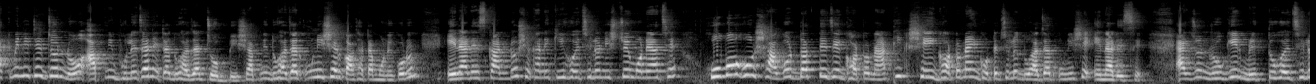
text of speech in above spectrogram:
এক মিনিটের জন্য আপনি ভুলে যান এটা চব্বিশ। আপনি দু হাজার কথাটা মনে করুন। এনআরএস কাণ্ড, সেখানে কি হয়েছিল নিশ্চয়ই মনে আছে? হুবহু সাগর দত্তে যে ঘটনা, ঠিক সেই ঘটনাই ঘটেছিল দু হাজার উনিশে এনআরএসে। একজন রোগীর মৃত্যু হয়েছিল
